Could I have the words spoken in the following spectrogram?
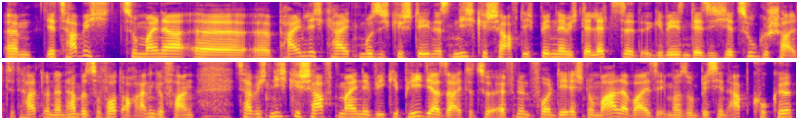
Ähm, jetzt habe ich zu meiner äh, äh, Peinlichkeit, muss ich gestehen, es nicht geschafft. Ich bin nämlich der Letzte gewesen, der sich hier zugeschaltet hat und dann haben wir sofort auch angefangen. Jetzt habe ich nicht geschafft, meine Wikipedia-Seite zu öffnen, von der ich normalerweise immer so ein bisschen abgucke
